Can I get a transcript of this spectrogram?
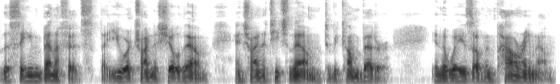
the same benefits that you are trying to show them and trying to teach them to become better in the ways of empowering them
